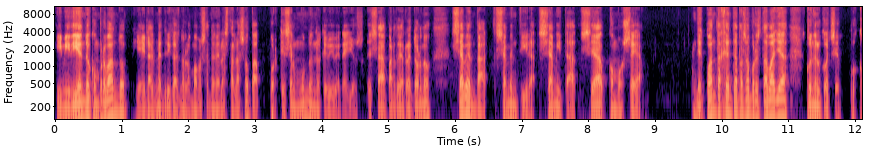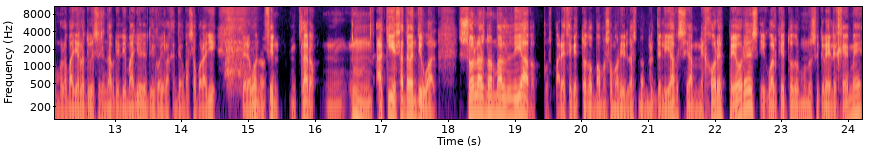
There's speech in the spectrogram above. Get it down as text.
Y midiendo, comprobando, y ahí las métricas no las vamos a tener hasta la sopa, porque es el mundo en el que viven ellos. Esa parte de retorno, sea verdad, sea mentira, sea mitad, sea como sea ¿De cuánta gente ha pasado por esta valla con el coche? Pues como la valla la tuvieses en abril y mayo, yo te digo yo la gente que pasa por allí. Pero bueno, en fin, claro, mm, mm, aquí exactamente igual. ¿Son las normales de IAB? Pues parece que todos vamos a morir las normales del IAB, sean mejores, peores, igual que todo el mundo se cree el EGM,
